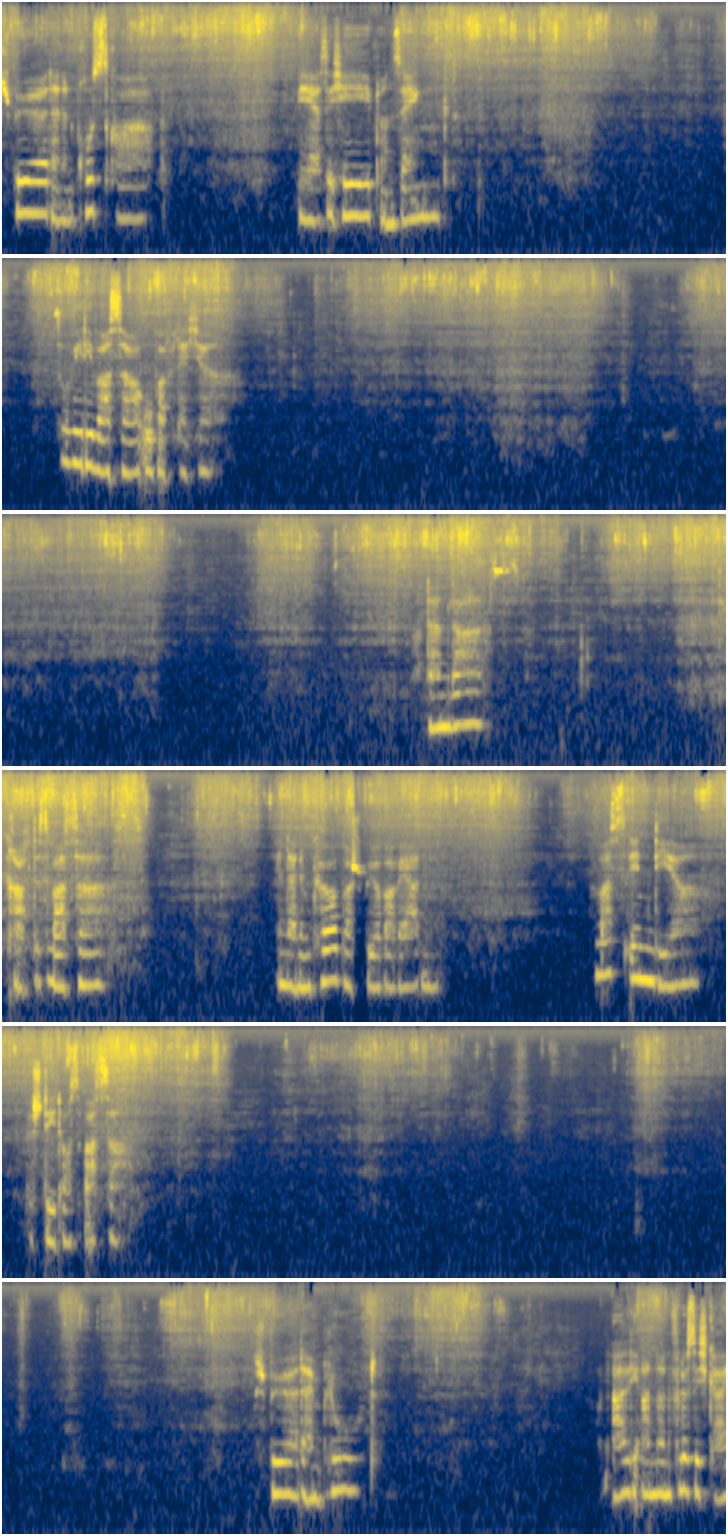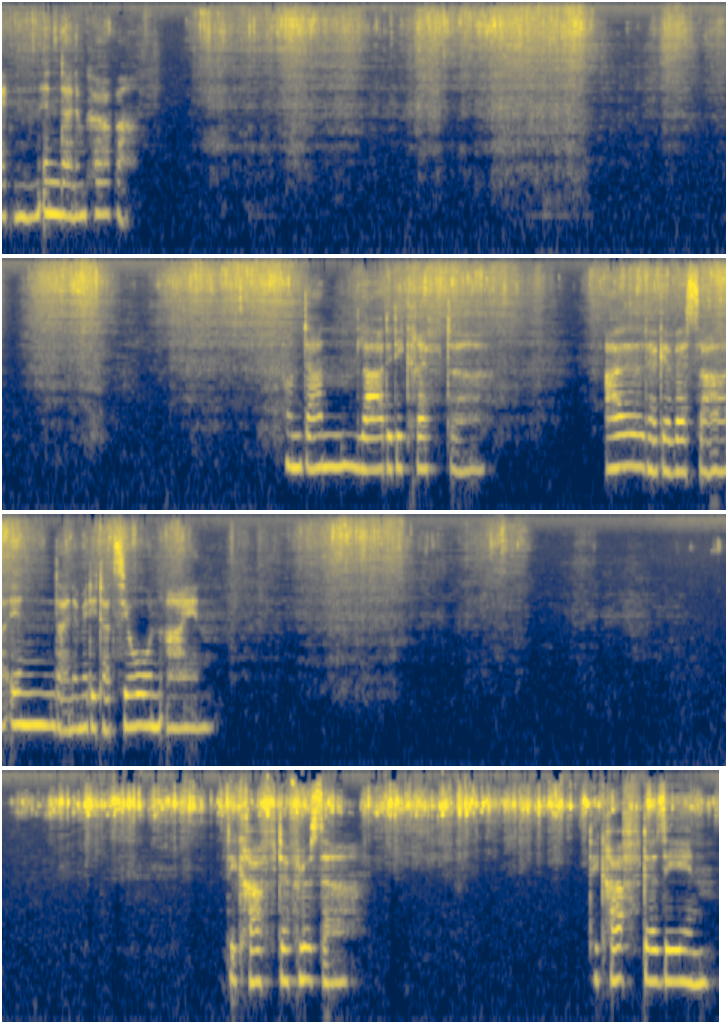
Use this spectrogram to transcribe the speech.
Spür deinen Brustkorb, wie er sich hebt und senkt. sowie die Wasseroberfläche. Und dann lass die Kraft des Wassers in deinem Körper spürbar werden. Was in dir besteht aus Wasser. Spür dein Blut und all die anderen Flüssigkeiten in deinem Körper. Und dann lade die Kräfte all der Gewässer in deine Meditation ein. Die Kraft der Flüsse, die Kraft der Seen,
